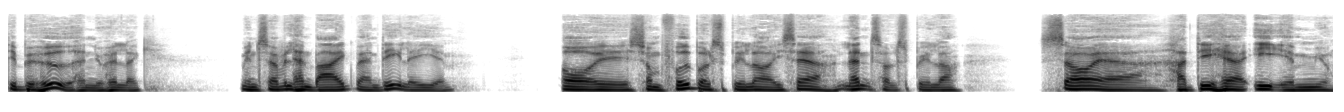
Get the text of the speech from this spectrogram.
det behøvede han jo heller ikke. Men så vil han bare ikke være en del af EM. Og øh, som fodboldspiller, og især landsholdsspiller, så er, har det her EM jo,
